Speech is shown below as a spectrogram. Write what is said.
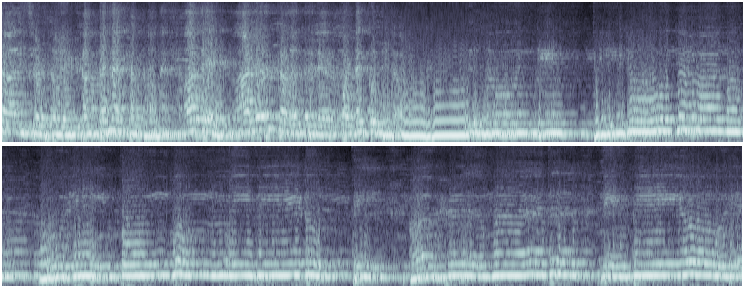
ചാലിച്ചെടുത്ത ഒരു കഥന കഥ അതെ അടർക്കളത്തിലെ പടക്കുതിര ോന്റെ തിരുനാമം ഒളി പൊങ്കും വീടുത്തിൽ അഹ്മദ് നബിയോര്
